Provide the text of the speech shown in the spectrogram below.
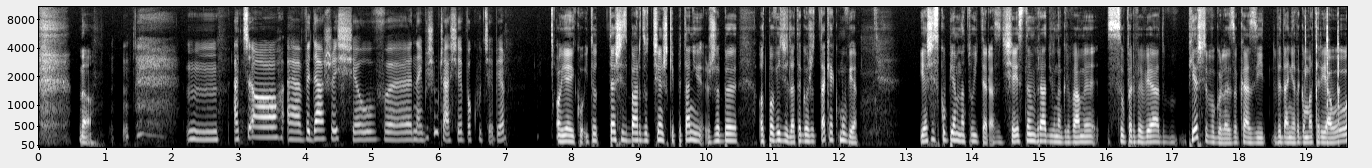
no. Mm, a co e, wydarzy się w najbliższym czasie wokół ciebie? Ojejku, i to też jest bardzo ciężkie pytanie, żeby odpowiedzieć, dlatego że tak jak mówię, ja się skupiam na tu i teraz. Dzisiaj jestem w radiu, nagrywamy super wywiad. Pierwszy w ogóle z okazji wydania tego materiału.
